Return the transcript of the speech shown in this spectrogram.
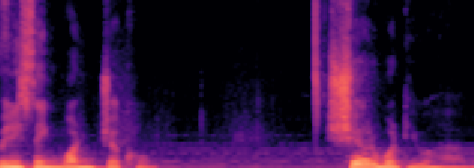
when he's saying Vand chakho? Share what you have.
